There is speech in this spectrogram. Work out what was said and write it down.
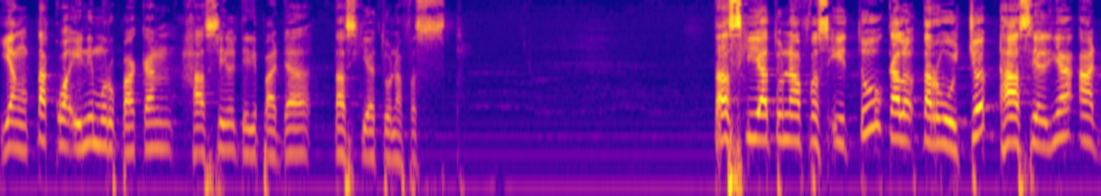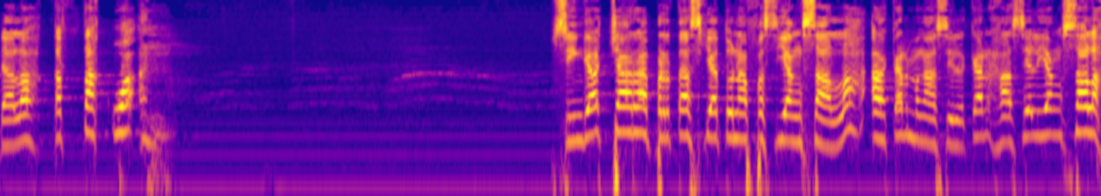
Yang takwa ini merupakan hasil daripada tazkiyatun nafas. Tazkiyatun nafas itu kalau terwujud hasilnya adalah ketakwaan. Sehingga cara bertazkiyatun nafas yang salah akan menghasilkan hasil yang salah.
